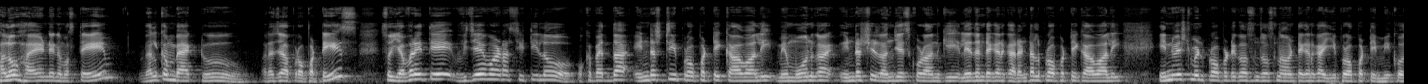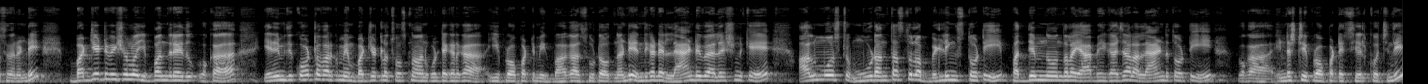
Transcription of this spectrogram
హలో హాయ్ అండి నమస్తే welcome back to Raza properties. So ఎవరైతే విజయవాడ సిటీలో ఒక పెద్ద ఇండస్ట్రీ ప్రాపర్టీ కావాలి మేము ఓన్గా ఇండస్ట్రీ రన్ చేసుకోవడానికి లేదంటే కనుక రెంటల్ ప్రాపర్టీ కావాలి ఇన్వెస్ట్మెంట్ ప్రాపర్టీ కోసం చూస్తున్నాం అంటే కనుక ఈ ప్రాపర్టీ మీకోసమేనండి. బడ్జెట్ విషయంలో ఇబ్బంది లేదు. ఒక ఎనిమిది కోట్ల వరకు మేము బడ్జెట్లో చూస్తున్నాం అనుకుంటే కనుక ఈ ప్రాపర్టీ మీకు బాగా సూట్ అవుతుందండి. ఎందుకంటే ల్యాండ్ వాల్యుయేషన్కే ఆల్మోస్ట్ మూడు అంతస్తుల బిల్డింగ్స్ తోటి పద్దెనిమిది వందల యాభై గజాల ల్యాండ్ తోటి ఒక ఇండస్ట్రీ ప్రాపర్టీ సేల్కి వచ్చింది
